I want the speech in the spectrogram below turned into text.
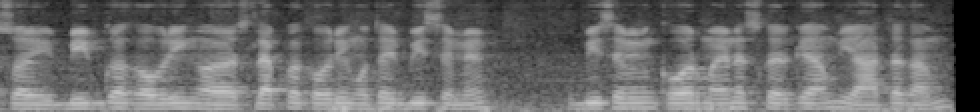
सॉरी बीम का कवरिंग स्लैब का कवरिंग होता है बीस एम एम बीस एम एम कवर माइनस करके हम यहाँ तक हम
